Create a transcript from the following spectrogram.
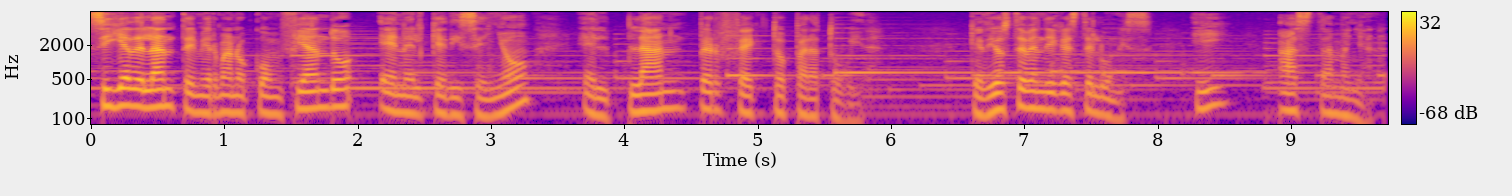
Sigue adelante, mi hermano, confiando en el que diseñó el plan perfecto para tu vida. Que Dios te bendiga este lunes y hasta mañana.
